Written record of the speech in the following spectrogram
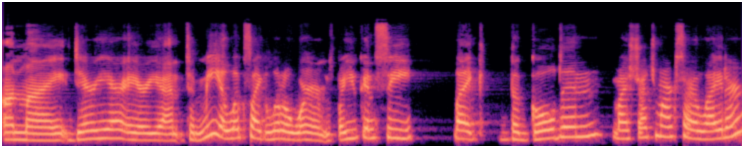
on my derriere area and to me it looks like little worms but you can see like the golden my stretch marks are lighter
